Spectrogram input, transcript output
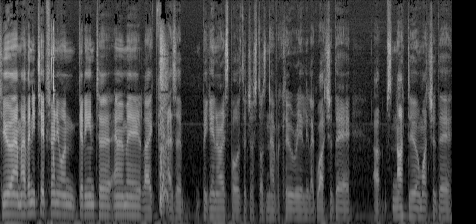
Do you um, have any tips for anyone getting into MMA, like as a beginner, I suppose, that just doesn't have a clue really? Like, what should they uh, not do, and what should they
